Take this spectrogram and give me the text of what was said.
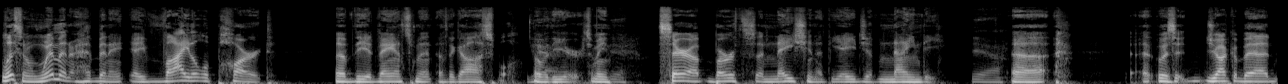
listen, women have been a, a vital part of the advancement of the gospel yeah. over the years. I mean, yeah. Sarah births a nation at the age of ninety. Yeah. Uh, was it Jochebed?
